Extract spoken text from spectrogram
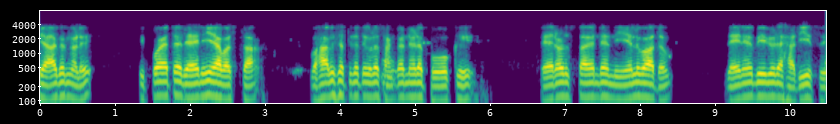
ത്യാഗങ്ങൾ ഇപ്പോഴത്തെ ദയനീയ അവസ്ഥ വഹാബി സത്യത്തിലുള്ള സംഘടനയുടെ പോക്ക് പേരോട് ഉസ്താദിന്റെ നിയൽവാദം ദൈനബ് ബീവിയുടെ ഹദീസ്.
